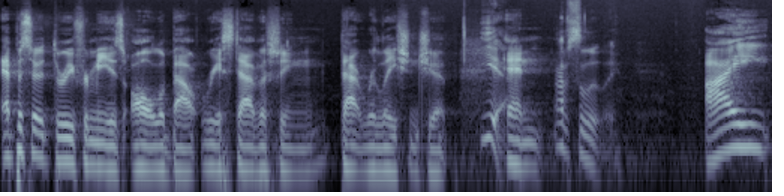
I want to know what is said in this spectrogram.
episode three for me is all about reestablishing that relationship. Yeah, and absolutely. I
